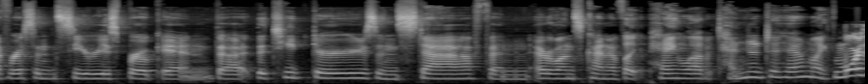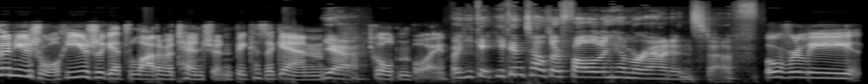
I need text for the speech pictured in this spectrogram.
ever since Sirius broke in, that the teachers and staff and everyone's kind of like paying a lot of attention to him, like more than usual. He usually gets a lot of attention because, again, yeah, Golden Boy. But he can, he can tell they're following him around and stuff. Overly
